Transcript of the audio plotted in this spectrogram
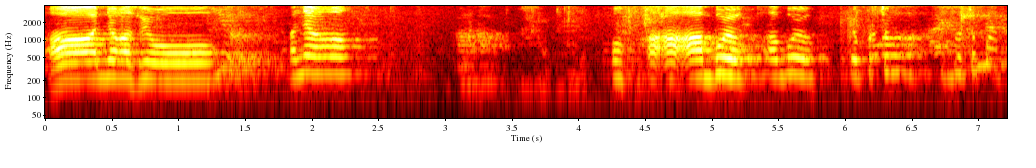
아 안녕하세요. 안녕. 어, 아, 아, 안 보여, 안 보여. 옆으로 좀, 옆으로 좀만.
